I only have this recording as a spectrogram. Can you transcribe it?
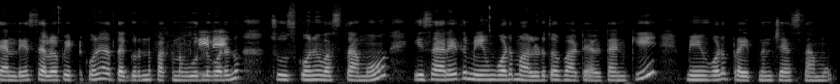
టెన్ డేస్ సెలవు పెట్టుకొని ఆ దగ్గరున్న పక్కన ఊర్లు కూడాను చూసుకొని వస్తాము. ఈసారి అయితే మేము కూడా మా అల్లుడితో పాటు వెళ్ళటానికి మేము కూడా ప్రయత్నం చేస్తాము.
